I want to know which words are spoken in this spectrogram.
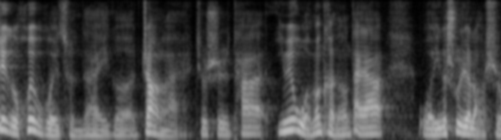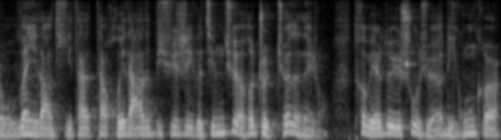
这个会不会存在一个障碍？就是他，因为我们可能大家，我一个数学老师，我问一道题，他他回答的必须是一个精确和准确的内容，特别是对于数学理工科，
